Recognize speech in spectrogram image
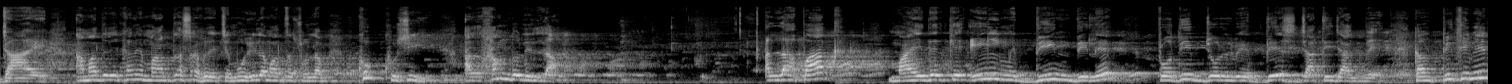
যায়। আমাদের এখানে মাদ্রাসা হয়েছে, মহিলা মাদ্রাসা শুনলাম, খুব খুশি। আলহামদুলিল্লাহ। আল্লাহ পাক মায়েদেরকে ইলমে দিন দিলে প্রদীপ জ্বলবে, দেশ জাতি জাগবে। কারণ পৃথিবীর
